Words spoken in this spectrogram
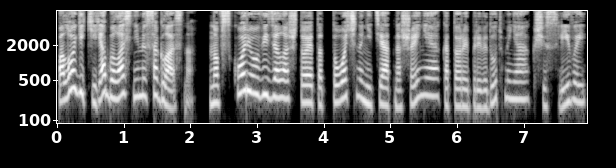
По логике я была с ними согласна, но вскоре увидела, что это точно не те отношения, которые приведут меня к счастливой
